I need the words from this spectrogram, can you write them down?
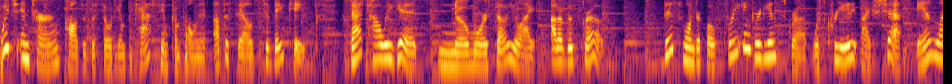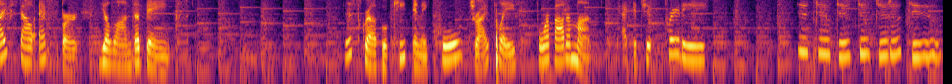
which in turn causes the sodium potassium component of the cells to vacate? That's how we get no more cellulite out of the scrub. This wonderful free ingredient scrub was created by chef and lifestyle expert Yolanda Banks. This scrub will keep in a cool, dry place for about a month package it pretty. Do, do, do, do, do, do, do.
